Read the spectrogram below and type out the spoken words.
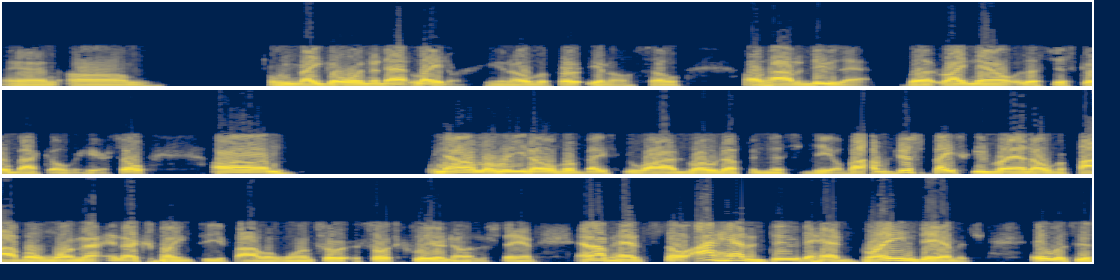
and um, we may go into that later. You know, but for, you know, so of how to do that. But right now, let's just go back over here. So, um, now I'm gonna read over basically what I wrote up in this deal. But I've just basically read over 501 and I explained to you 501 so so it's clear to understand. And I've had so I had a dude that had brain damage. It was his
